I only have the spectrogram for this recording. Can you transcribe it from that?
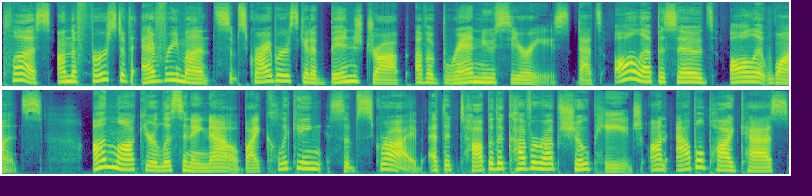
Plus, on the first of every month, subscribers get a binge drop of a brand new series. That's all episodes all at once. Unlock your listening now by clicking subscribe at the top of the Cover Up show page on Apple Podcasts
